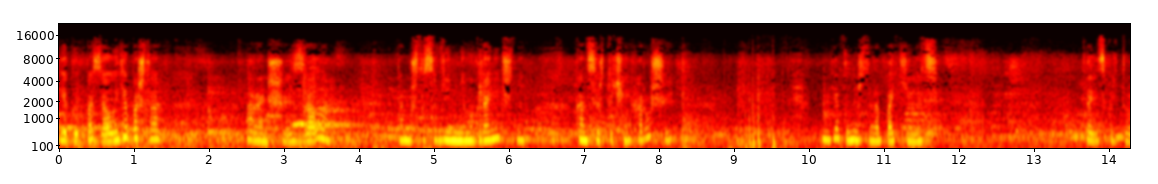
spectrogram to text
бегают по залу. Я пошла раньше из зала, потому что со временем ограничено. Концерт очень хороший. Но я вынуждена покинуть дворец культуры.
